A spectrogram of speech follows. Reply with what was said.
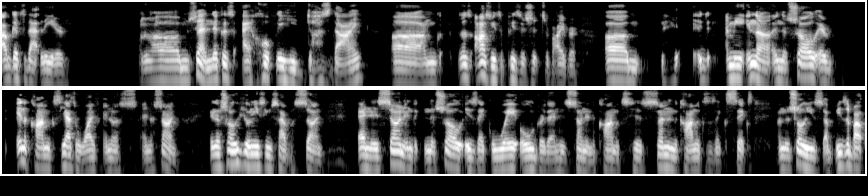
I'll get to that later. Um, so yeah, Nicholas, I hopefully he does die. Um, because honestly, it's a piece of shit survivor. Um, it, I mean, in the in the show, it, in the comics, he has a wife and a and a son. In the show, he only seems to have a son, and his son in the, in the show is like way older than his son in the comics. His son in the comics is like six. On the show, he's he's about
